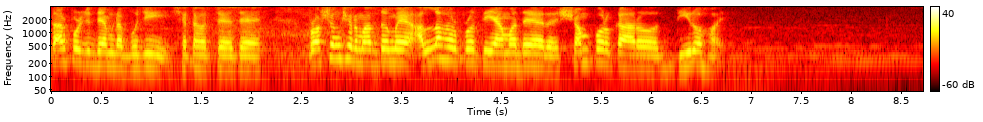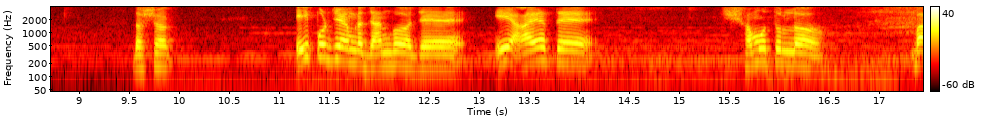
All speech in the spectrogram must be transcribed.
তারপর যদি আমরা বুঝি, সেটা হচ্ছে যে প্রশংসার মাধ্যমে আল্লাহর প্রতি আমাদের সম্পর্ক আরও দৃঢ় হয়। দর্শক এই পর্যায়ে আমরা জানব যে এ আয়াতে সমতুল্য বা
